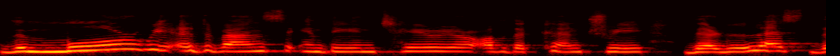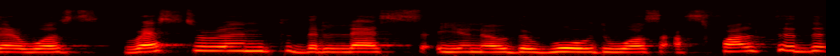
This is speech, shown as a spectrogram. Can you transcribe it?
the more we advance in the interior of the country, the less there was restaurant, the less, you know, the road was asphalted,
